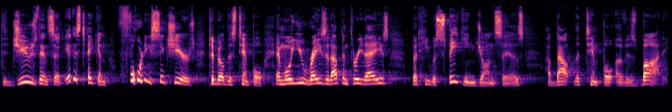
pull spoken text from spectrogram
The Jews then said, It has taken 46 years to build this temple, and will you raise it up in three days? But he was speaking, John says, about the temple of his body.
